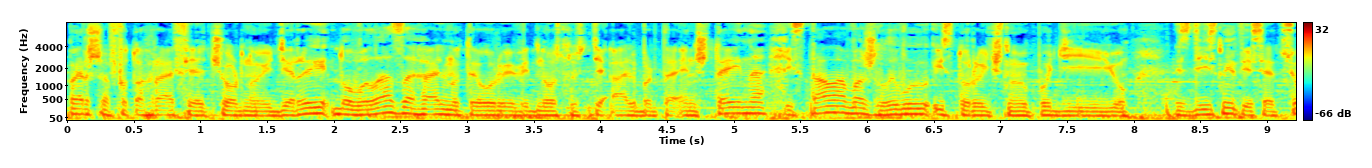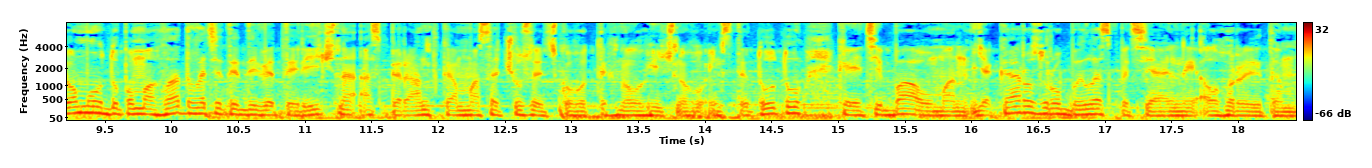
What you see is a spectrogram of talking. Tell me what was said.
Перша фотографія чорної діри довела загальну теорію відносності Альберта Ейнштейна і стала важливою історичною подією. Здійснитися цьому допомогла 29-річна аспірантка Масачусетського технологічного інституту Кеті Бауман, яка розробила спеціальний алгоритм.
